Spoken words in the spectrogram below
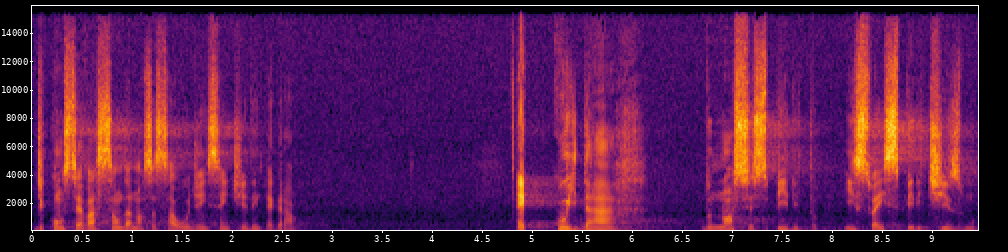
de conservação da nossa saúde em sentido integral. É cuidar do nosso espírito, isso é espiritismo.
